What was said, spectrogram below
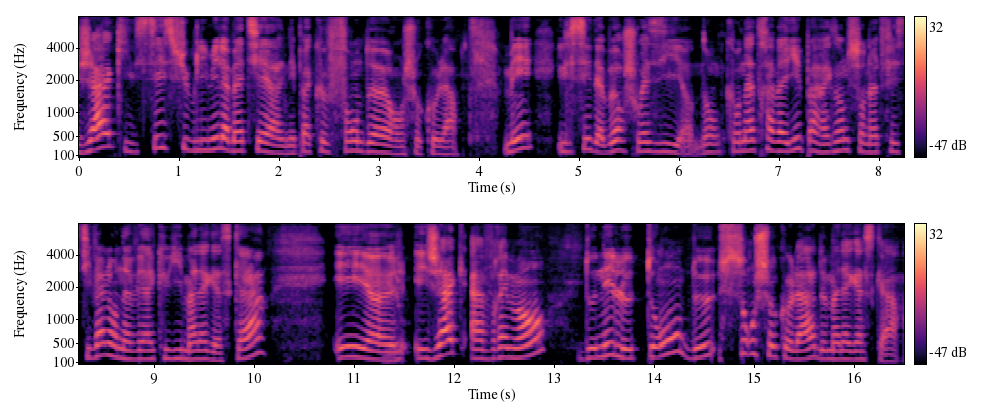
Jacques, il sait sublimer la matière. Il n'est pas que fondeur en chocolat, mais il sait d'abord choisir. Donc, on a travaillé, par exemple, sur notre festival, on avait accueilli Madagascar, et, et Jacques a vraiment donné le ton de son chocolat de Madagascar.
